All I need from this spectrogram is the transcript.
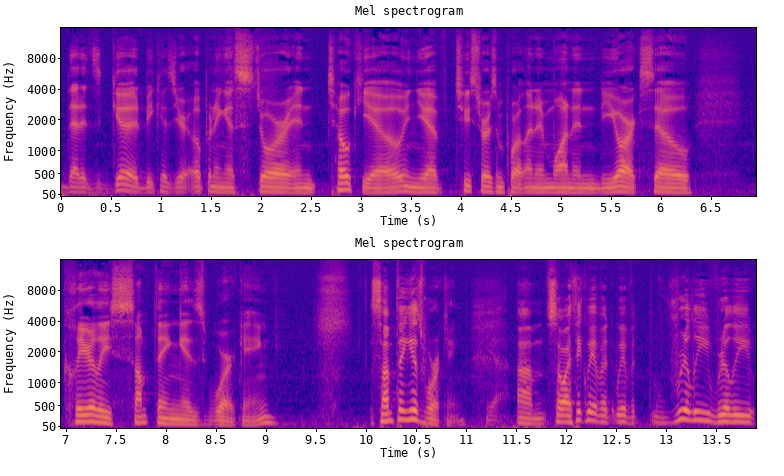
that it's good because you're opening a store in Tokyo and you have two stores in Portland and one in New York. So clearly something is working. Something is working. Yeah. Um, so I think we have a we have a really really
